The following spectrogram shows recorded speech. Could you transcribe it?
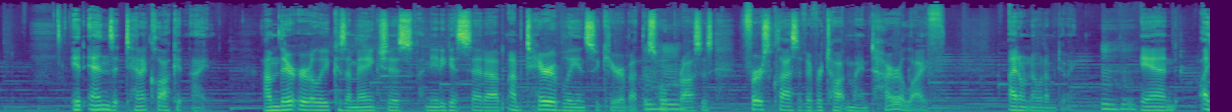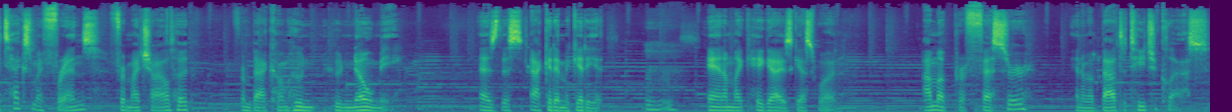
it ends at 10 o'clock at night. I'm there early because I'm anxious. I need to get set up. I'm terribly insecure about this whole mm-hmm. process. First class I've ever taught in my entire life. I don't know what I'm doing. Mm-hmm. And I text my friends from my childhood, from back home, who who know me as this academic idiot. Mm-hmm. And I'm like, hey guys, guess what? I'm a professor and I'm about to teach a class.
